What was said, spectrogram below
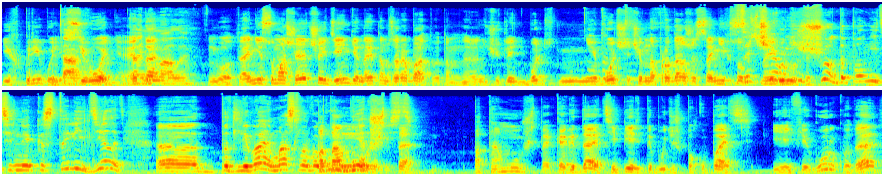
их прибыли да, сегодня. Да, это немалые. Вот, они сумасшедшие деньги на этом зарабатывают. Там, наверное, чуть ли не больше, не ну, больше чем на продаже самих собственных Зачем игрушек. еще дополнительные костыли делать, э, подливая масло в огонь Потому ненависти? что Потому что, когда теперь ты будешь покупать и фигурку, да,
